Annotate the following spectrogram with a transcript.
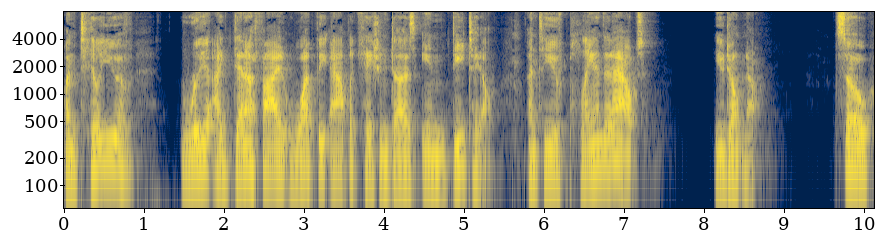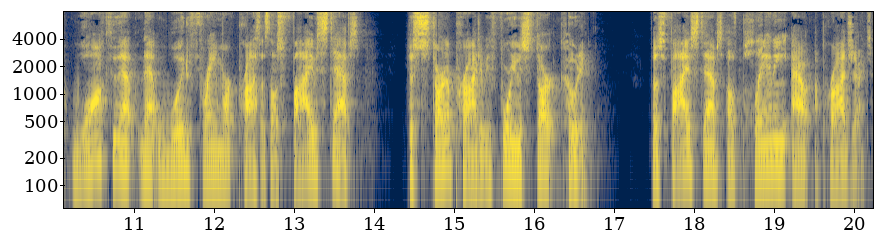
Until you have really identified what the application does in detail, until you've planned it out, you don't know. So walk through that, that WOULD framework process, those five steps to start a project before you start coding. Those five steps of planning out a project.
